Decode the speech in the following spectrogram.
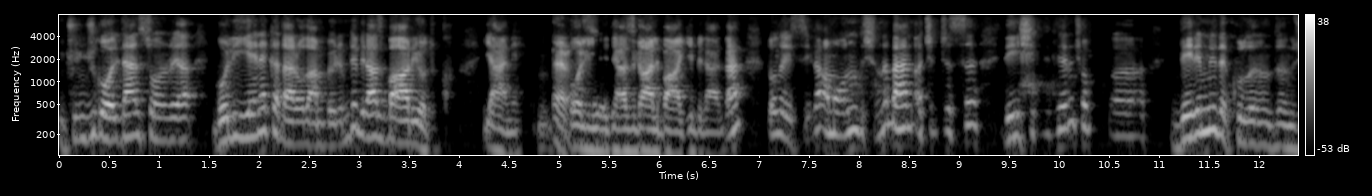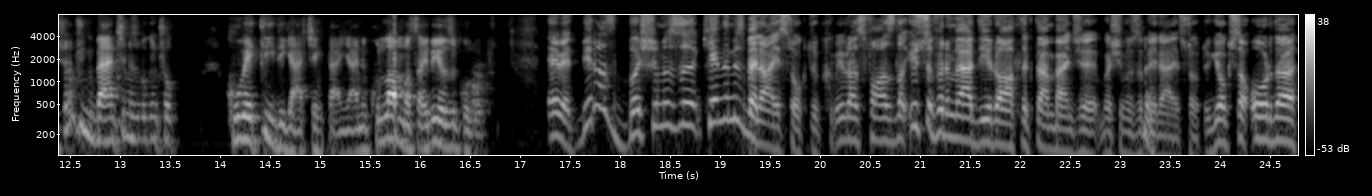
üçüncü golden sonra golü yiyene kadar olan bölümde biraz bağırıyorduk. Yani evet. gol yiyeceğiz galiba gibilerden. Dolayısıyla ama onun dışında ben açıkçası değişikliklerin çok e, verimli de kullanıldığını düşünüyorum. Çünkü bench'imiz bugün çok kuvvetliydi gerçekten. Yani kullanmasaydı yazık olurdu. Evet biraz başımızı kendimiz belaya soktuk. Biraz fazla 3-0'ın verdiği rahatlıktan bence başımızı belaya soktuk. Yoksa orada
